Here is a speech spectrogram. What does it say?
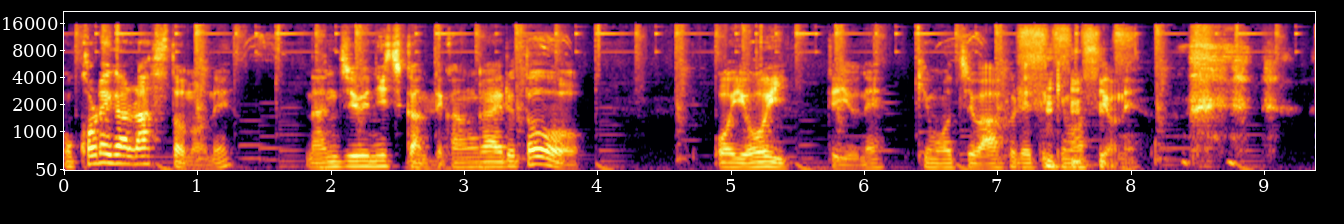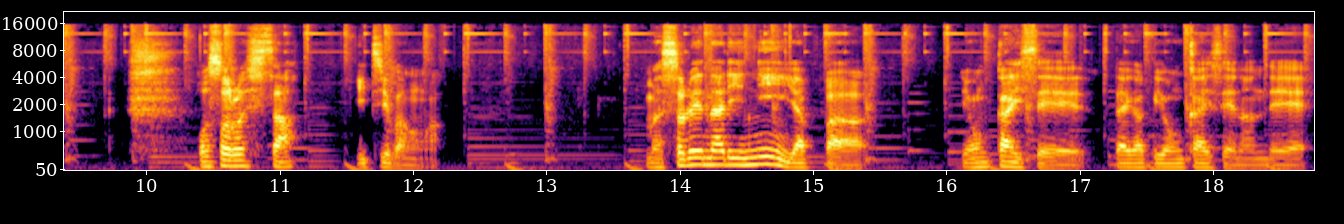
もうこれがラストのね何十日間って考えると、おいおいっていうね気持ちは溢れてきますよね。恐ろしさ一番は。まあそれなりにやっぱ4回生大学4回生なんで、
